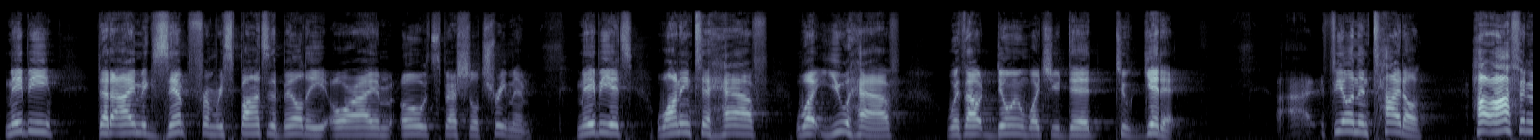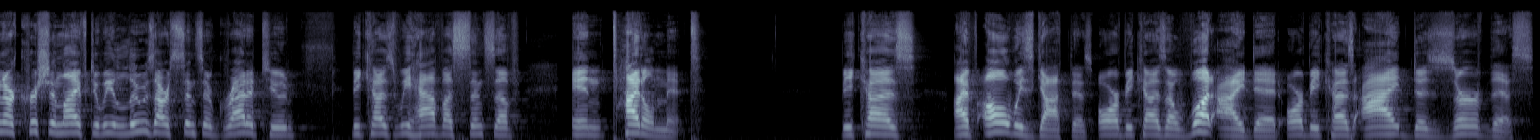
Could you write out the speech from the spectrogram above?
Maybe that I'm exempt from responsibility or I am owed special treatment. Maybe it's wanting to have what you have without doing what you did to get it. Uh, feeling entitled. How often in our Christian life do we lose our sense of gratitude because we have a sense of entitlement? Because I've always got this, or because of what I did, or because I deserve this.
